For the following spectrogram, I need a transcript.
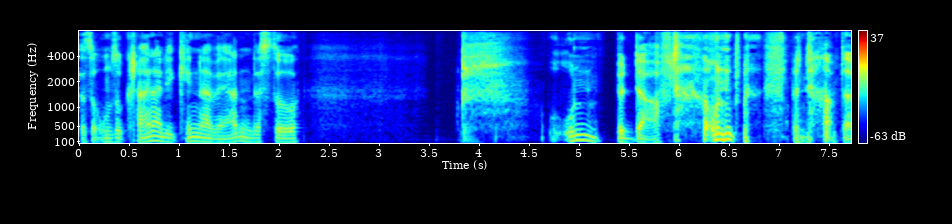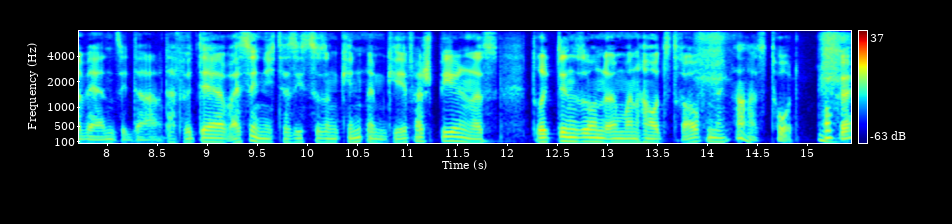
also umso kleiner die Kinder werden, desto pff, unbedarft, unbedarfter werden sie da. Da wird der, weiß ich nicht, da siehst du so ein Kind mit einem Käfer spielen und das drückt den so und irgendwann haut's drauf und denkt, ah, ist tot. Okay.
